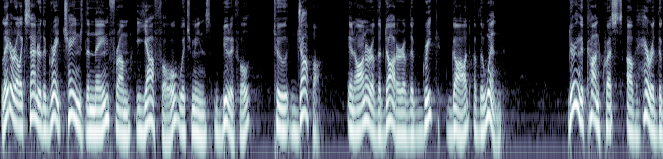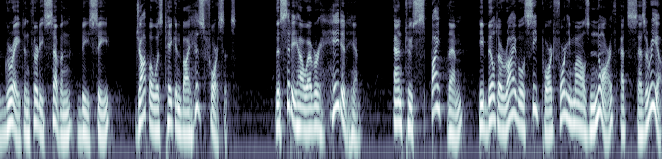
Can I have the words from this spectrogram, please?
Later, Alexander the Great changed the name from Yaffo, which means beautiful, to Joppa, in honor of the daughter of the Greek god of the wind. During the conquests of Herod the Great in 37 BC, Joppa was taken by his forces. The city, however, hated him, and to spite them, he built a rival seaport 40 miles north at Caesarea.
